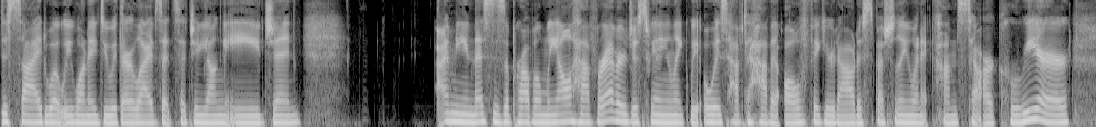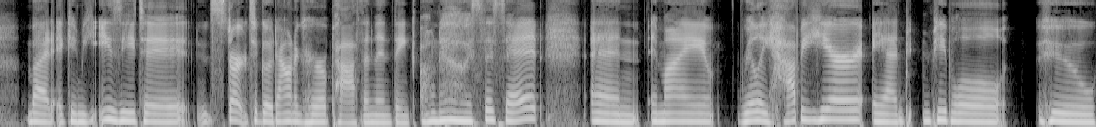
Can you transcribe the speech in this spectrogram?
decide what we want to do with our lives at such a young age. And I mean, this is a problem we all have forever, just feeling like we always have to have it all figured out, especially when it comes to our career. But it can be easy to start to go down a career path and then think, oh no, is this it? And am I really happy here? And p- people who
